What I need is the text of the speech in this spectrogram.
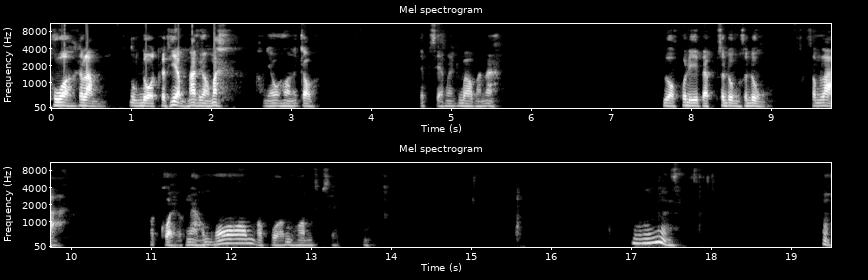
ทั่วกระลำ ลูกโดดกระเทียมมาพี่น้องมาเอาเนียวหอนเก่าเจ็บเสียงมันเบามันนะลวกพอดีแบบสะดุ้งสะดุ้งสำลามาก่อยออกหน้าหอมหอมออกหัวหอมๆเสียงอืมอืม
